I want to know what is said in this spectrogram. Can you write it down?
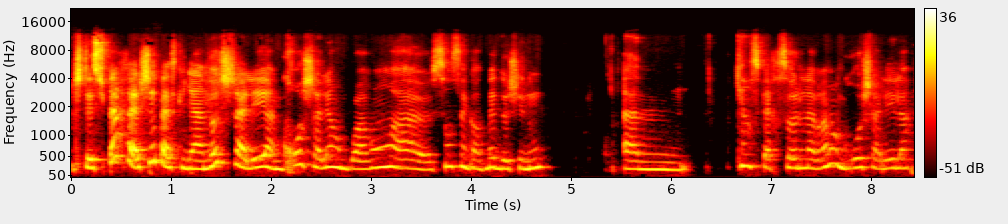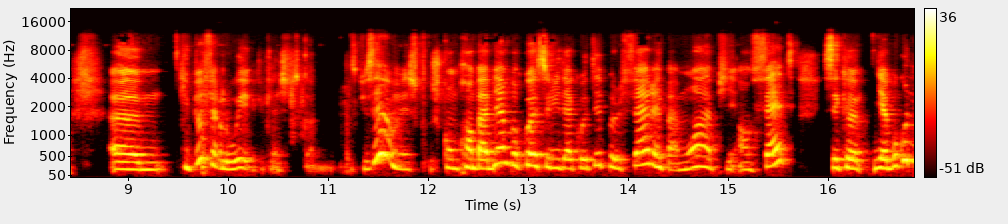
j'étais super fâchée parce qu'il y a un autre chalet, un gros chalet en Boiron à 150 euh, mètres de chez nous. 15 euh, personnes, là, vraiment un gros chalet, là, qui peut faire louer. Là, je suis comme, excusez, mais je, comprends pas bien pourquoi celui d'à côté peut le faire et pas moi. Puis en fait, c'est qu'il y a beaucoup de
